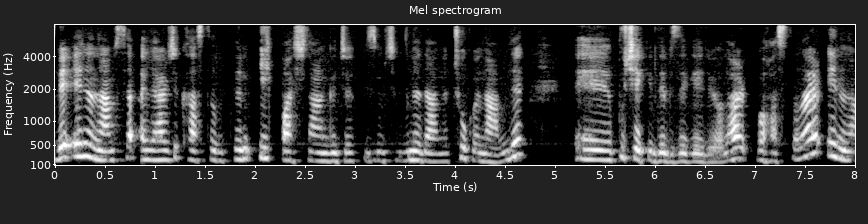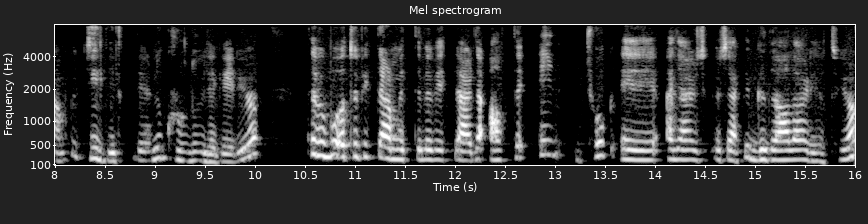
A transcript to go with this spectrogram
ve en önemlisi alerjik hastalıkların ilk başlangıcı bizim için bu nedenle çok önemli. E, bu şekilde bize geliyorlar bu hastalar. En önemli cildiliklerinin kuruluğuyla geliyor. Tabii bu atopik dermatitte bebeklerde altta en çok e, alerjik özellikle gıdalar yatıyor.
